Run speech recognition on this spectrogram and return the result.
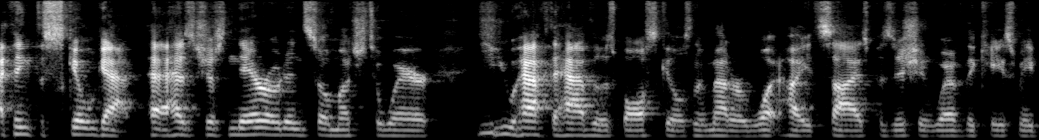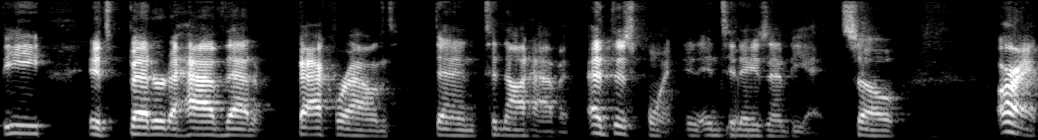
I think the skill gap has just narrowed in so much to where you have to have those ball skills no matter what height, size, position, whatever the case may be. It's better to have that background than to not have it at this point in, in today's NBA. So, all right.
